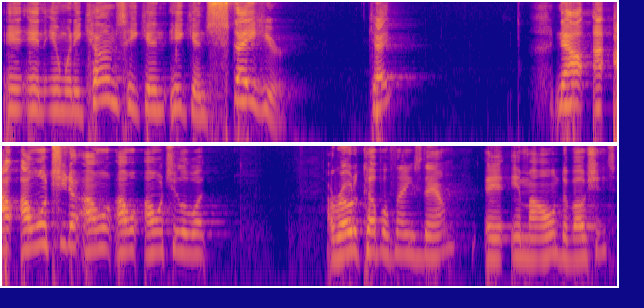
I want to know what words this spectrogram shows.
and, and, and when he comes, he can, he can stay here. Okay? Now, I, I, I want you to, I want, I want you to what? I wrote a couple things down in my own devotions,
